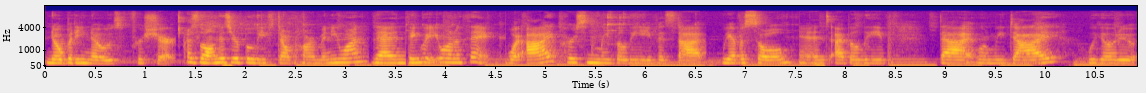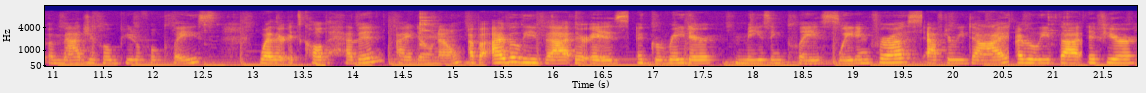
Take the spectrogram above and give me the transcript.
nobody knows for sure. As long as your beliefs don't harm anyone, then think what you want to think. What I personally believe is that we have a soul and I believe that when we die, we go to a magical, beautiful place. Whether it's called heaven, I don't know. Uh, but I believe that there is a greater, amazing place waiting for us after we die. I believe that if you're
